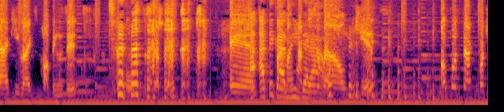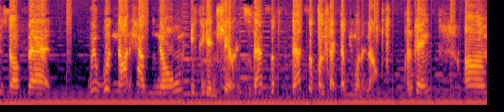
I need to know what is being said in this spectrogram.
Aki likes popping zits. and I, I think I'd leave that out. around kids. a fun fact about yourself that we would not have known if you didn't share it. So that's the that's the fun fact that we want to know. Okay. Um,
